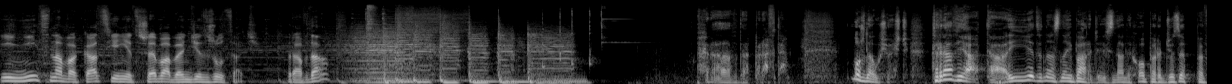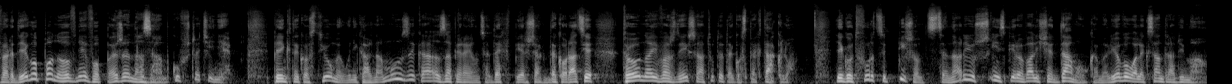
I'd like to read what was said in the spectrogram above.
i nic na wakacje nie trzeba będzie zrzucać. Prawda? Prawda, prawda. Można usiąść. Trawiata i jedna z najbardziej znanych oper Giuseppe Verdiego ponownie w operze na Zamku w Szczecinie. Piękne kostiumy, unikalna muzyka, zapierające dech w piersiach dekoracje to najważniejsze atuty tego spektaklu. Jego twórcy pisząc scenariusz inspirowali się damą kameliową Aleksandra Dumas.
